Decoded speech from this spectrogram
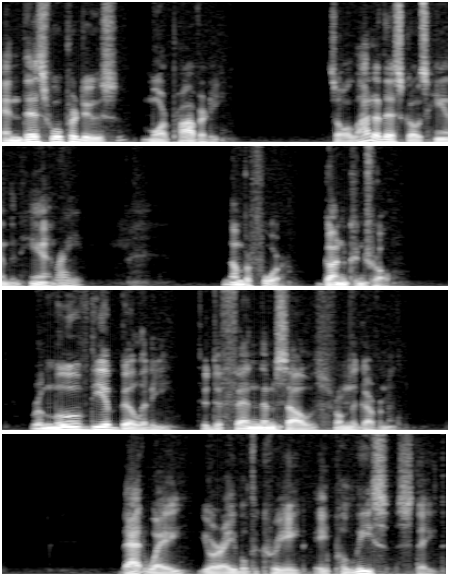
and this will produce more poverty. So a lot of this goes hand in hand. Right. Number four, gun control. Remove the ability to defend themselves from the government. That way, you're able to create a police state.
